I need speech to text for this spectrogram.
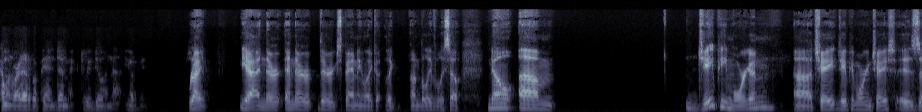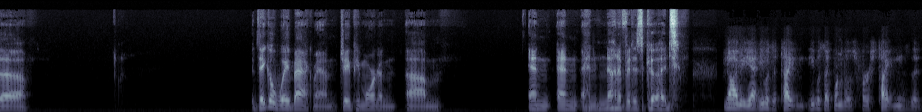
coming right out of a pandemic to be doing that. You know what I mean? Right. Yeah, and they're and they're they're expanding like like unbelievably so. No, um JP Morgan, uh Chase JP Morgan Chase is uh they go way back, man. JP Morgan um and and and none of it is good. No, I mean yeah, he was a titan. He was like one of those first titans that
